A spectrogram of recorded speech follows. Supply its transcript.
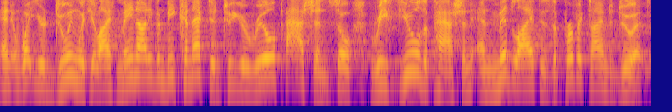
and what you're doing with your life may not even be connected to your real passion. So refuel the passion, and midlife is the perfect time to do it.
